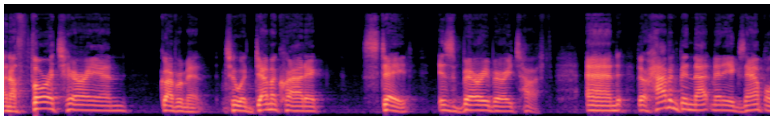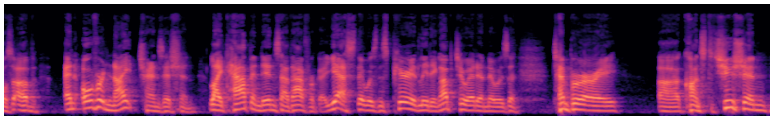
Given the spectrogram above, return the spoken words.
an authoritarian government to a democratic state is very, very tough. And there haven't been that many examples of an overnight transition like happened in South Africa. Yes, there was this period leading up to it, and there was a temporary uh, constitution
